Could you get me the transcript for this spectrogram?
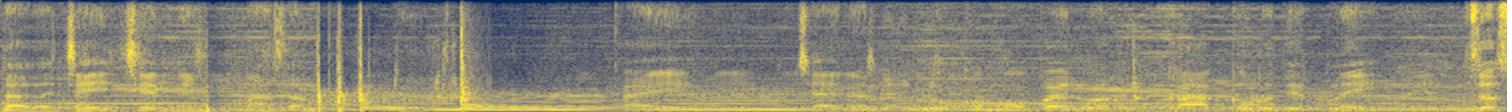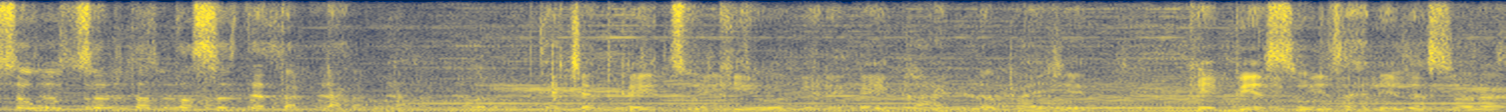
दादाच्याही चेन्नई मी माझा काय चॅनल. लोक मोबाईलवर का करू देत नाही? जसं उचलतात तसंच देतात टाकून. त्याच्यात काही चुकी वगैरे काही काढलं पाहिजे. काही बेसूर झालेलं स्वरात.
